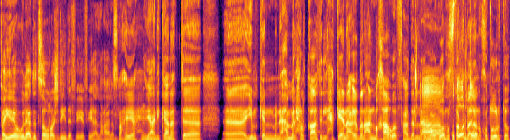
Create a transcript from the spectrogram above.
فهي ولادة ثورة جديدة في في العالم. صحيح. مم. يعني كانت آه، آه، يمكن من أهم الحلقات اللي حكينا أيضا عن مخاوف هذا الموضوع وخطورته. مستقبلا وخطورته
